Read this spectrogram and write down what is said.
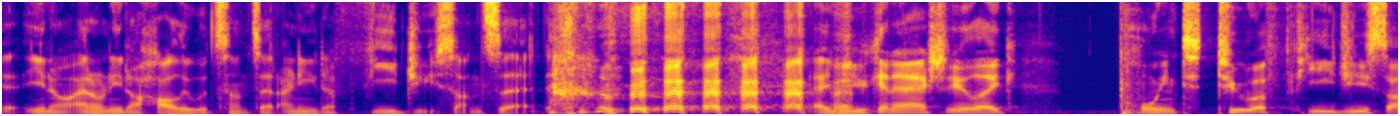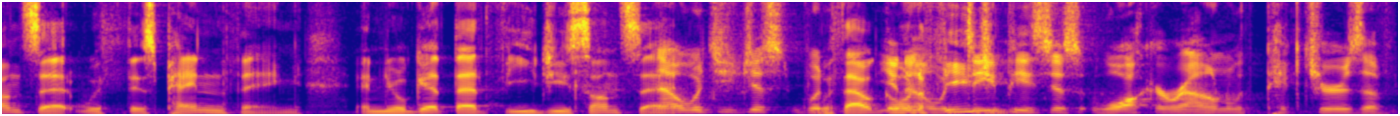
uh, you know, I don't need a Hollywood sunset. I need a Fiji sunset." and you can actually like point to a Fiji sunset with this pen thing, and you'll get that Fiji sunset. Now, would you just would, Without you going know, to would Fiji. DPs just walk around with pictures of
